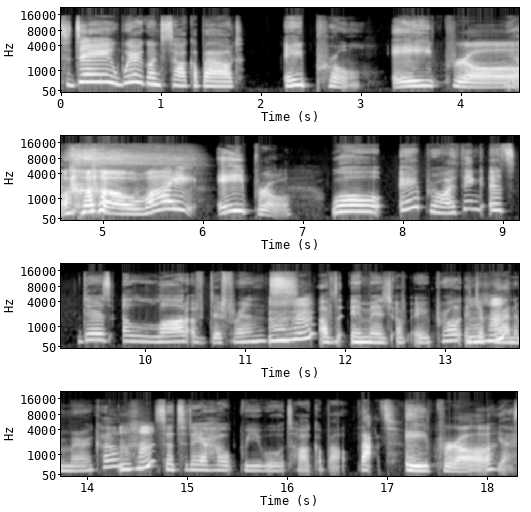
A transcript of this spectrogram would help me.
Today, we're going to talk about April. April. Yes. Why April? Well April I think it's there's a lot of difference Mhm. of the image of April in Mhm. Japan and America Mm-hmm. so today I hope we will talk about that April. Yes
